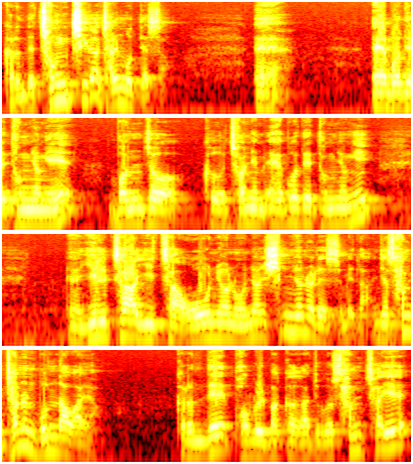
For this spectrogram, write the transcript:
그런데 정치가 잘못돼서 예. 에버 대통령이 먼저 그 전임 에버 대통령이 1차, 2차, 5년, 5년, 10년을 했습니다. 이제 3차는 못 나와요. 그런데 법을 바꿔가지고 3차에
